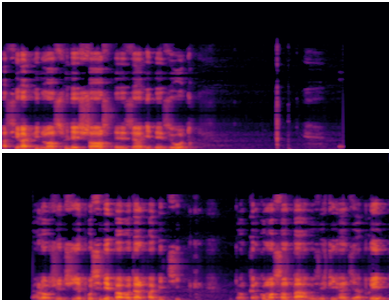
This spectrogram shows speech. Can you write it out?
assez rapidement sur les chances des uns et des autres. Alors j'ai procédé par ordre alphabétique, donc en commençant par Zéphirin Diabré.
